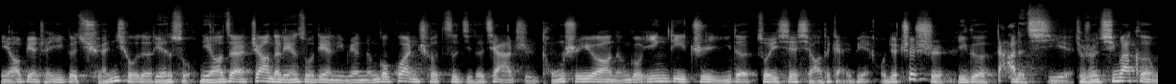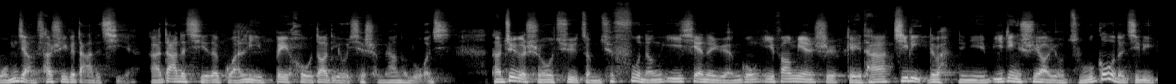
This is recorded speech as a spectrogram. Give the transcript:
你要变成一个全球的连锁，你要在这样的连锁店里面能够贯彻自己的价值，同时又要能够因地制宜的做一些小的改变。我觉得这是一个大的企业，就是星巴克，我们讲它是一个大的企业啊，大的企业的管理背后到底有一些什么样的逻辑？那这个时候去怎么去赋能一线的员工？一方面是给他激励，对吧？你一定是要有足够的激励。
